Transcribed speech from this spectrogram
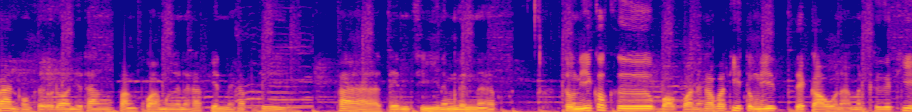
บ้านของเขยอุดรอยู่ทางฝั่งขวามือนะครับ เห็นไหมครับที่ผ้าเต็นท์สีน้ำเงินนะครับ ตรงนี้ก็คือบอกก่อนนะครับว่าที่ตรงนี้แต่เก่านะมันคือที่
